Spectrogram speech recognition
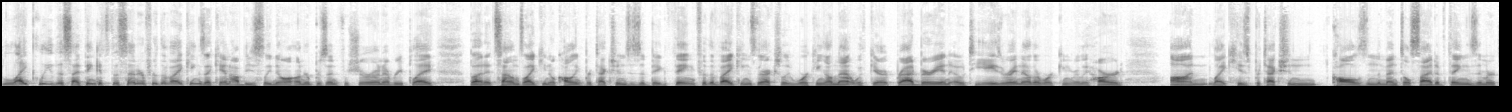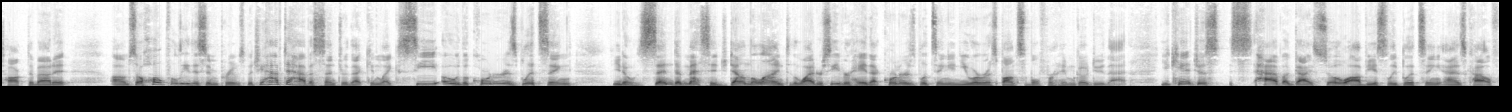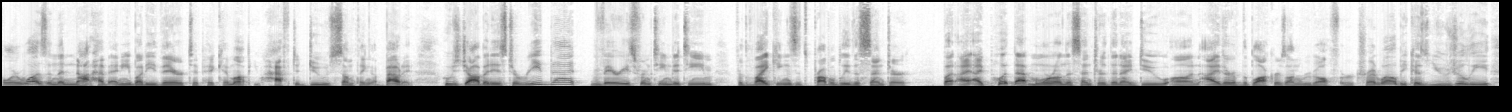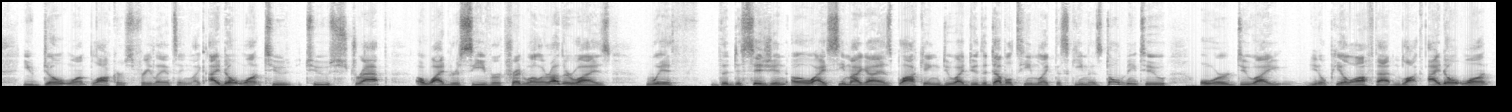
likely this. I think it's the center for the Vikings. I can't obviously know 100% for sure on every play, but it sounds like you know calling protections is a big thing for the Vikings. They're actually working on that with Garrett Bradbury and OTAs right now. They're working really hard on like his protection calls and the mental side of things. Zimmer talked about it. Um, so hopefully this improves. But you have to have a center that can like see, oh, the corner is blitzing. You know, send a message down the line to the wide receiver, hey, that corner is blitzing, and you are responsible for him. Go do that. You can't just have a guy so obviously blitzing as Kyle Fuller was, and then not have anybody there to pick him up. You have to do something about it. Whose job it is to read that varies from team to team. For the Vikings, it's probably the center but I, I, put that more on the center than I do on either of the blockers on Rudolph or Treadwell because usually you don't want blockers freelancing. Like I don't want to to strap a wide receiver, Treadwell or otherwise, with the decision, oh, I see my guy is blocking. Do I do the double team like the scheme has told me to, or do I, you know, peel off that and block? I don't want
